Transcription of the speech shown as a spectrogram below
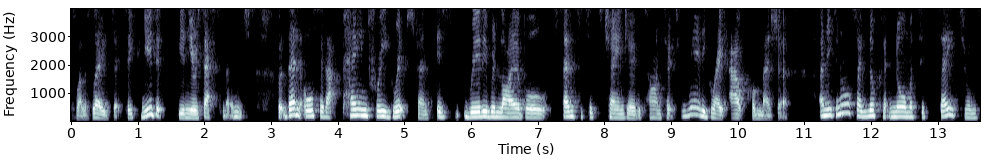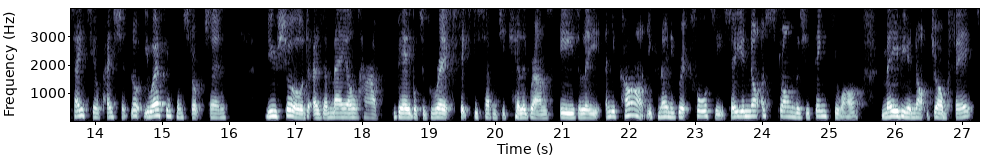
as well as loads it. So you can use it in your assessment, but then also that pain-free grip strength is really reliable, sensitive to change over time. So it's really great outcome measure. And you can also look at normative data and say to your patient, look, you work in construction, you should, as a male, have be able to grip 60, 70 kilograms easily, and you can't. You can only grip 40. So you're not as strong as you think you are. Maybe you're not job fit.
